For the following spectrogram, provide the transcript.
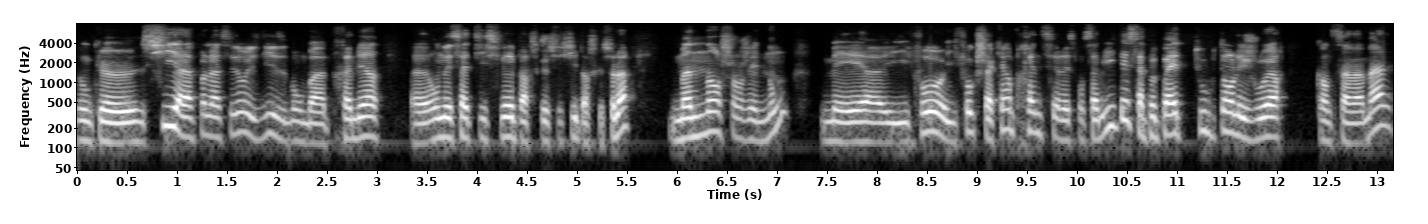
Donc, euh, si à la fin de la saison, ils se disent, bon, bah, très bien, euh, on est satisfait parce que ceci, parce que cela. Maintenant, changer de nom, mais euh, il, faut, il faut que chacun prenne ses responsabilités. Ça peut pas être tout le temps les joueurs quand ça va mal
